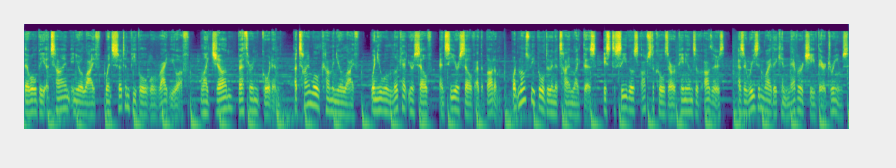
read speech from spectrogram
there will be a time in your life when certain people will write you off. Like John Bertrand Gurdon, a time will come in your life when you will look at yourself and see yourself at the bottom. What most people do in a time like this is to see those obstacles or opinions of others as a reason why they can never achieve their dreams.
